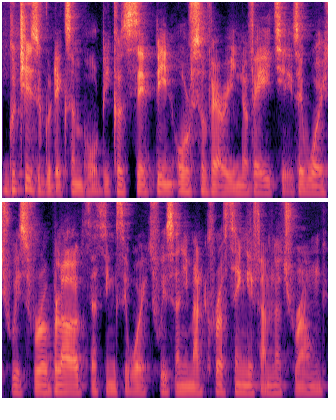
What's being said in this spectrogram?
Gucci is a good example because they've been also very innovative. They worked with Roblox. I think they worked with Animal Crossing, if I'm not wrong.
